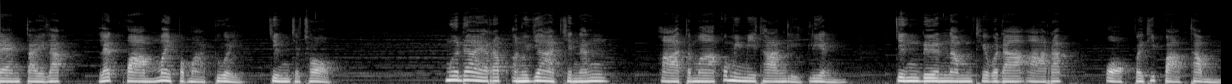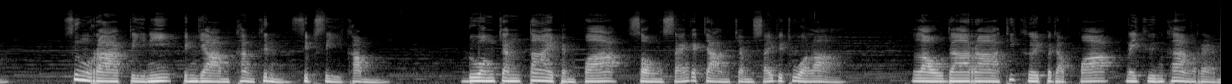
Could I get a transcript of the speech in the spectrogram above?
ดงไตรลักษณ์และความไม่ประมาทด้วยจึงจะชอบ เมื่อได้รับอนุญาตเช่นนั้น อาตมาก็ไม่มีทางหลีกเลี่ยง จึงเดินนำเทวดาอารักษ์ออกไปที่ปากถ้ำ ซึ่งราตรีนี้เป็นยามข้างขึ้น 14 คำ ดวงจันทร์ใต้แผ่นฟ้าส่องแสงกระจ่างแจ่มใสไปทั่วล่า เหล่าดาราที่เคยประดับฟ้าในคืนข้างแรม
